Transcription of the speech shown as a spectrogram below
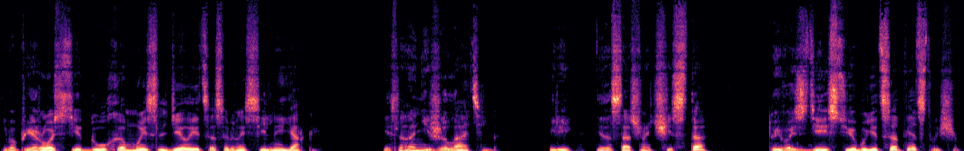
ибо при росте духа мысль делается особенно сильной и яркой. Если она нежелательна или недостаточно чиста, то и воздействие будет соответствующим.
